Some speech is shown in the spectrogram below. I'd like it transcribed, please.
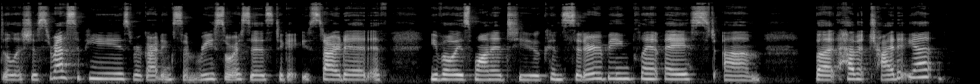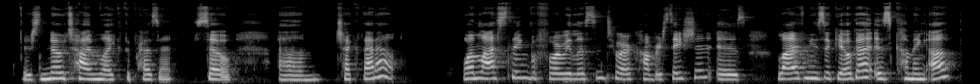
delicious recipes, regarding some resources to get you started if you've always wanted to consider being plant based um, but haven't tried it yet. There's no time like the present. So um, check that out. One last thing before we listen to our conversation is live music yoga is coming up.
